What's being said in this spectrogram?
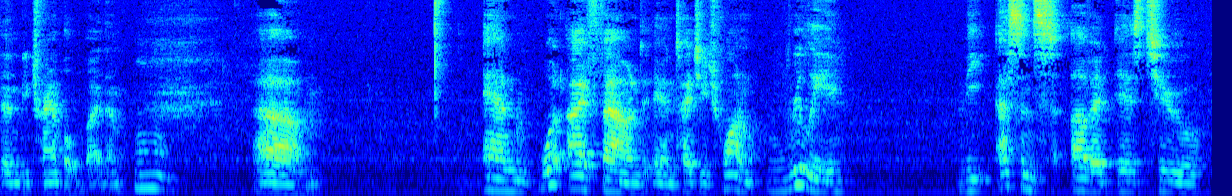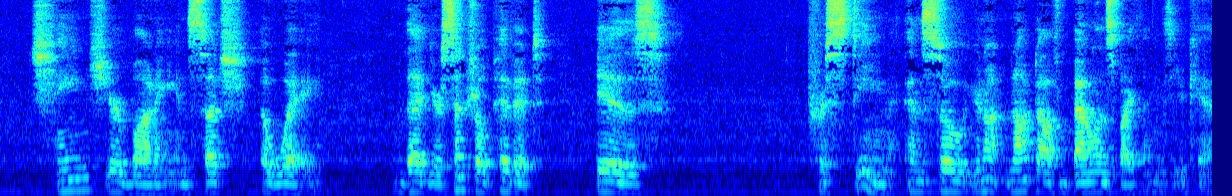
than be trampled by them. Mm-hmm. Um, and what I found in Tai Chi Chuan, really, the essence of it is to change your body in such a way that your central pivot is pristine, and so you're not knocked off balance by things. You can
